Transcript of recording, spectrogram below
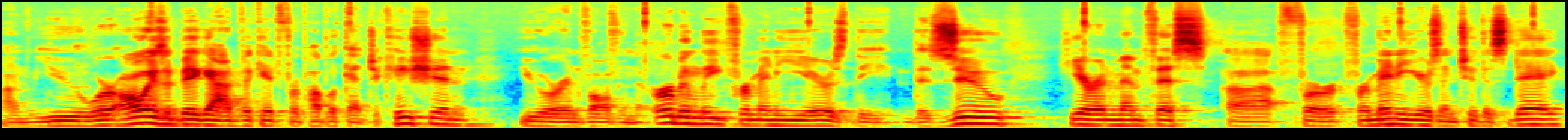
Um, you were always a big advocate for public education. You were involved in the Urban League for many years, the the zoo here in Memphis uh, for for many years, and to this day.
